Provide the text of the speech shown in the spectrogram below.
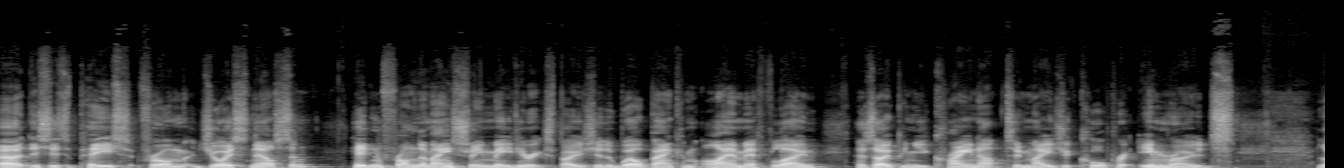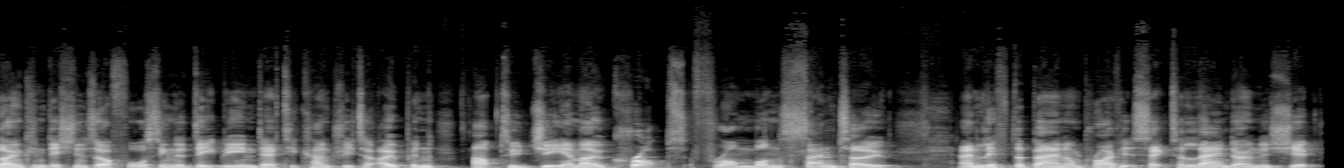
Uh, this is a piece from Joyce Nelson. Hidden from the mainstream media exposure, the World Bank and IMF loan has opened Ukraine up to major corporate inroads Loan conditions are forcing the deeply indebted country to open up to GMO crops from Monsanto and lift the ban on private sector land ownership.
